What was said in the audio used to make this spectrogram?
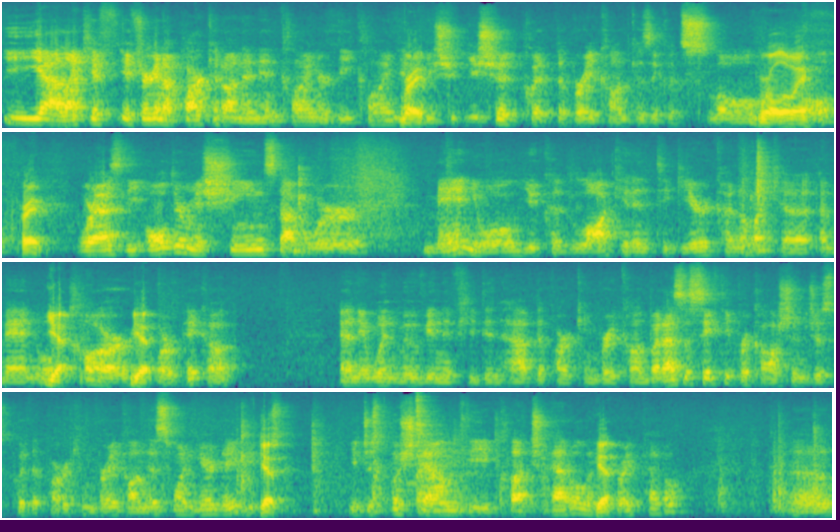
Yeah, like if, if you're gonna park it on an incline or decline, yeah, Right. you should you should put the brake on because it could slow Roll away. roll. Right. Whereas the older machines that were manual, you could lock it into gear, kind of like a, a manual Yeah. car Yeah. or pickup, and it wouldn't move in if you didn't have the parking brake on. But as a safety precaution, just put the parking brake on this one here, Dave. You Yep. Just, you just push down the clutch pedal and Yep. the brake pedal, uh,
